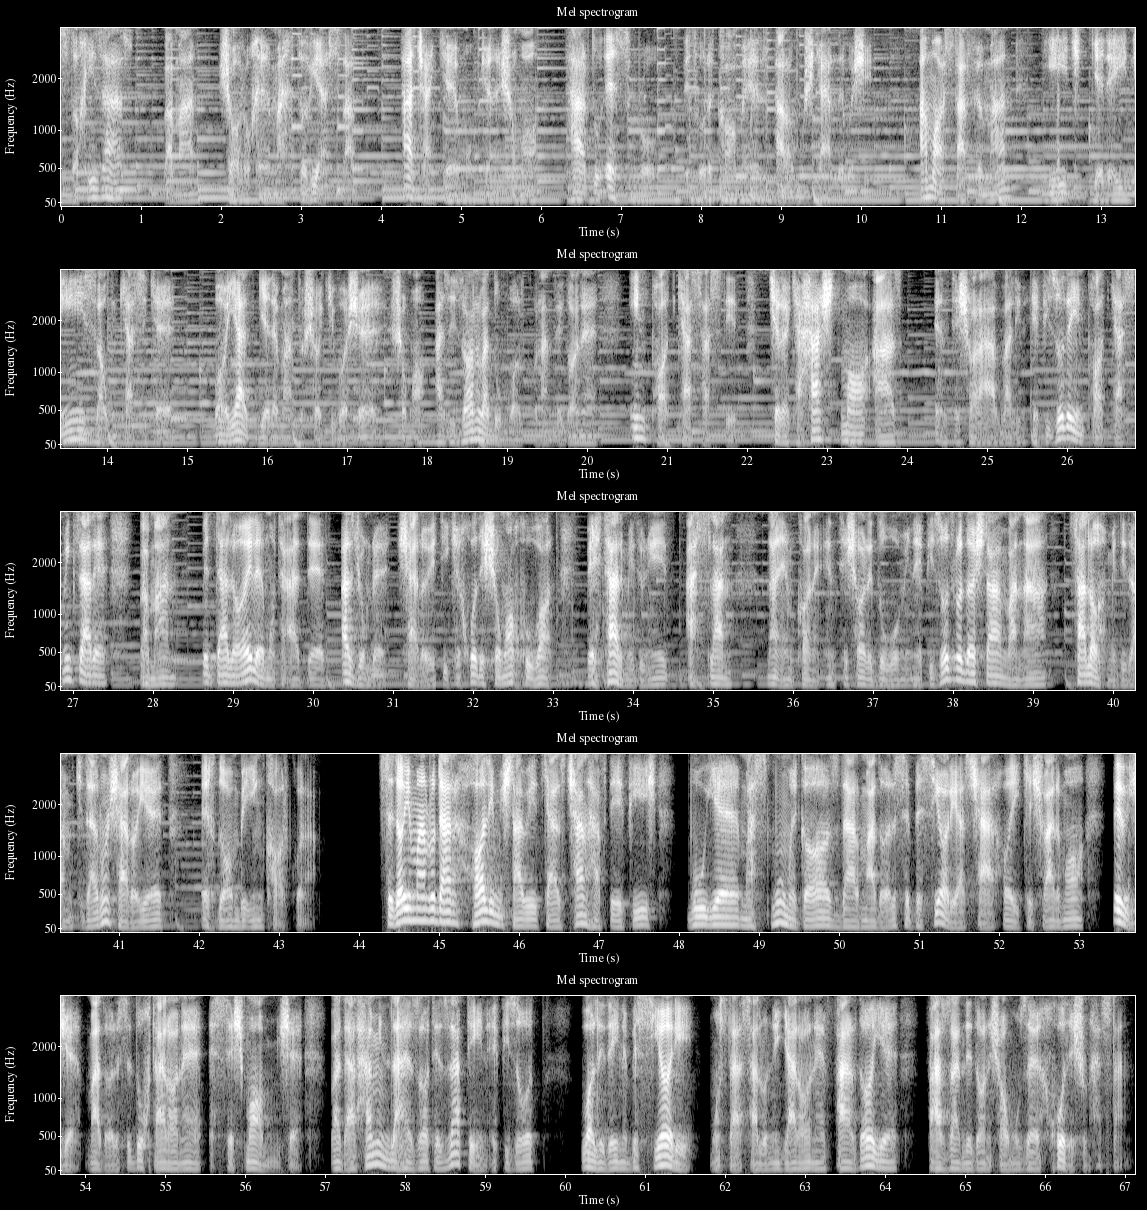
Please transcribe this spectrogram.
رستاخیز است و من شاروخ محتوی هستم. هرچند که ممکنه شما هر دو اسم رو به طور کامل فراموش کرده باشید. اما از طرف من هیچ گره نیست و اون کسی که باید گره مند و شاکی باشه شما عزیزان و دنبال کنندگان این پادکست هستید. چرا که هشت ماه از انتشار اولین اپیزود این پادکست میگذره و من به دلایل متعدد از جمله شرایطی که خود شما خوبان بهتر می‌دونید اصلا نه امکان انتشار دومین اپیزود رو داشتم و نه صلاح می‌دیدم که در اون شرایط اقدام به این کار کنم. صدای من رو در حالی میشنوید که از چند هفته پیش بوی مسموم گاز در مدارس بسیاری از شهرهای کشور ما به ویژه مدارس دخترانه استشمام میشه. و در همین لحظات ضبط این اپیزود والدین بسیاری مستاصل و نگران فردای فرزند دانش آموز خودشون هستند.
